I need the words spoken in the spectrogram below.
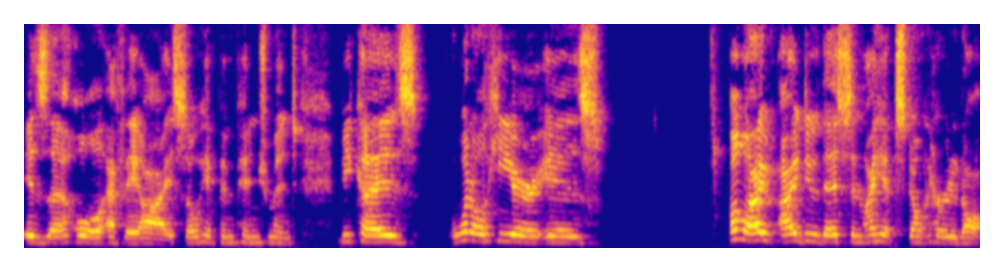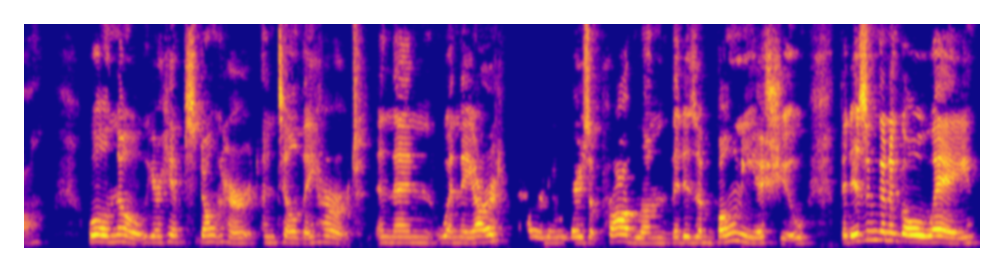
is the whole FAI, so hip impingement, because what I'll hear is, oh, I I do this and my hips don't hurt at all. Well, no, your hips don't hurt until they hurt, and then when they are hurting, there's a problem that is a bony issue that isn't going to go away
